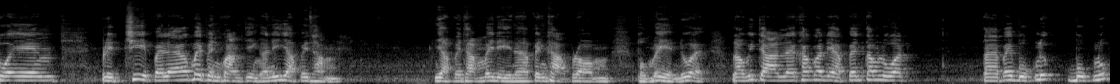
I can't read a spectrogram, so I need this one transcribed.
ตัวเองปลิดชีพไปแล้วไม่เป็นความจริง อันนี้อย่าไปทำ อย่าไปทำไม่ดีนะ เป็นข่าวปลอม ผมไม่เห็นด้วย เราวิจารณ์เลยครับว่าเนี่ยเป็นตำรวจ แต่ไปบุกลุกบุกลุก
